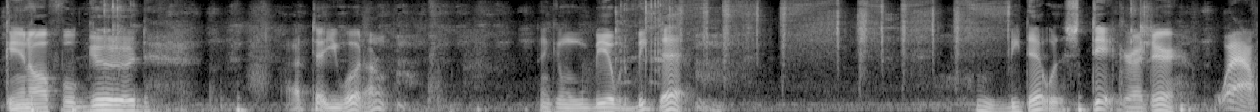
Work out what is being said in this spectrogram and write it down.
Looking awful good. I tell you what I don't think I'm gonna be able to beat that. Beat that with a stick right there. Wow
